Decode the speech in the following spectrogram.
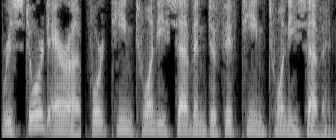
Restored era 1427 to 1527.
